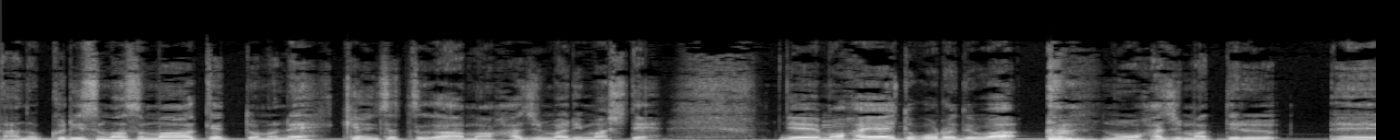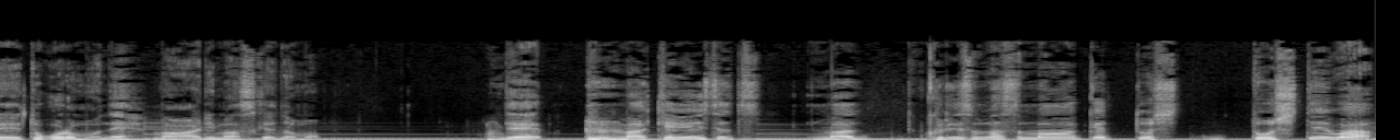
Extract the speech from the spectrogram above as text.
あの、クリスマスマーケットのね、建設が、まあ、始まりまして、で、もう早いところでは もう始まってる、え、ところもね、まあ、ありますけども。で、まあ、建設、まあ、クリスマスマーケットとしては、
